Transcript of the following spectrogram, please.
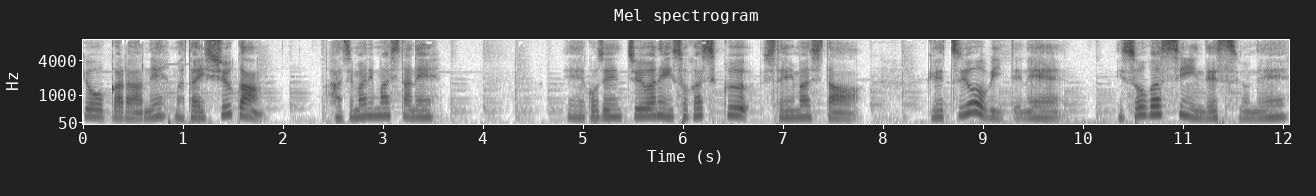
今日からねまた1週間始まりましたね、えー、午前中はね忙しくしていました。月曜日ってね忙しいんですよね。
